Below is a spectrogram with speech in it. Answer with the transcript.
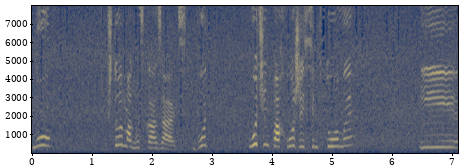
Ну, что я могу сказать? Вот очень похожие симптомы, и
